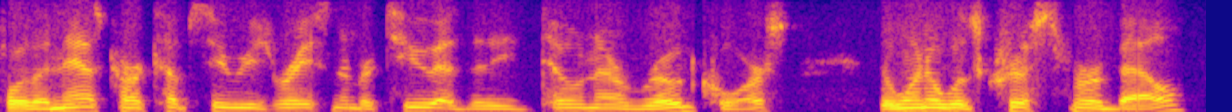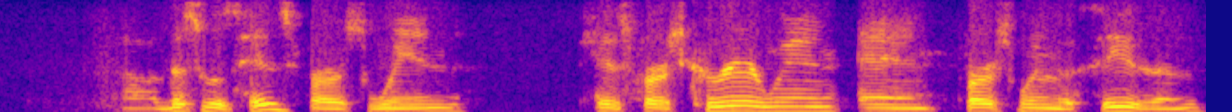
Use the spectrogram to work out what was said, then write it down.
for the NASCAR Cup Series race number two at the Daytona Road Course, the winner was Christopher Bell. Uh, this was his first win his first career win and first win of the season.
